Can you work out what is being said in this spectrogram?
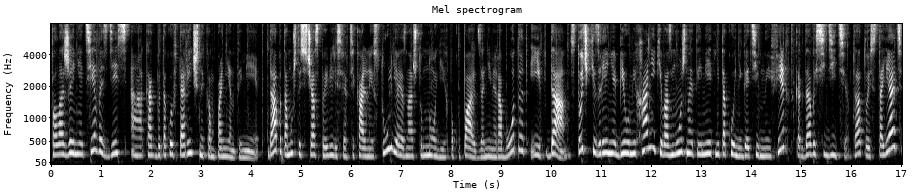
положение тела здесь а, как бы такой вторичный компонент имеет. Да? Потому что сейчас появились вертикальные стулья, я знаю, что многие их покупают, за ними работают. И да, с точки зрения биомеханики, возможно, это имеет не такой негативный эффект, когда вы сидите. Да? То есть стоять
